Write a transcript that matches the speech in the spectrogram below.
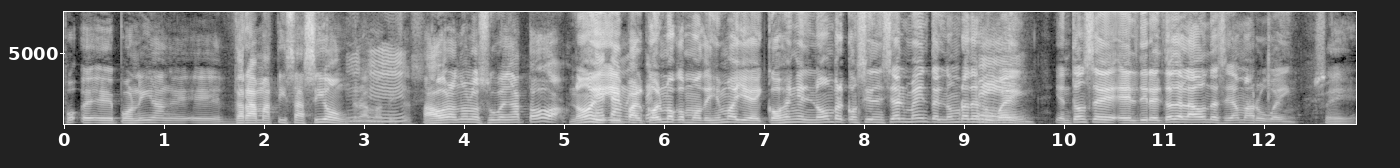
eh, eh, ponían eh, dramatización. Ahora no lo suben a todas. No, y, para el colmo, como dijimos ayer, cogen el nombre coincidencialmente, el nombre de Rubén. Y entonces el director de la onda se llama Rubén. Sí.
